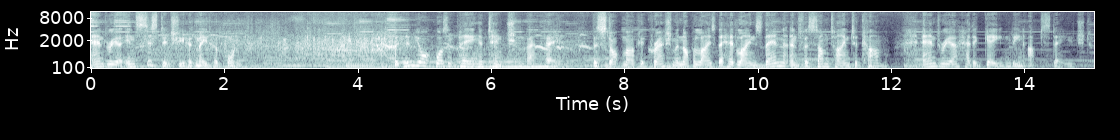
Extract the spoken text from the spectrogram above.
Andrea insisted she had made her point. But New York wasn't paying attention that day. The stock market crash monopolized the headlines then and for some time to come. Andrea had again been upstaged.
